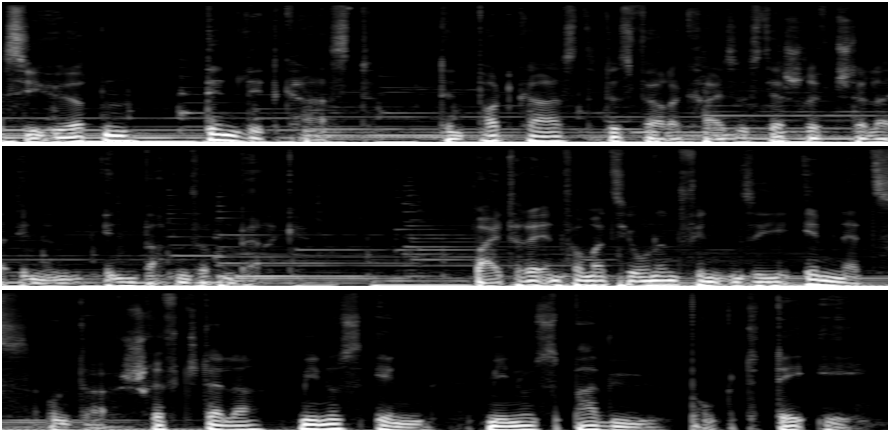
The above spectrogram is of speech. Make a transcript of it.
Sie hörten den Litcast, den Podcast des Förderkreises der SchriftstellerInnen in Baden-Württemberg. Weitere Informationen finden Sie im Netz unter schriftsteller-in-bavü.de.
